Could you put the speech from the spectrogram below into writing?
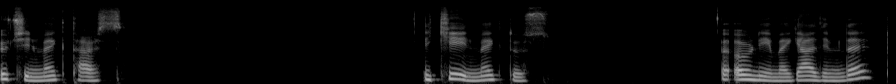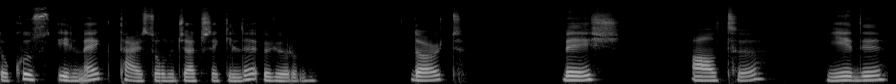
3 ilmek ters. 2 ilmek düz. Ve örneğime geldiğimde 9 ilmek ters olacak şekilde örüyorum. 4 5 6 7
